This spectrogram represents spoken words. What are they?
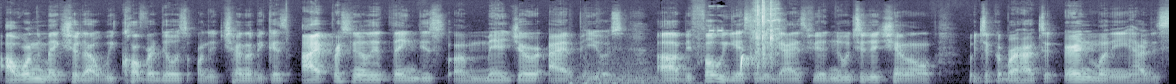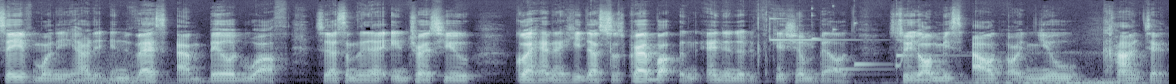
I want to make sure that we cover those on the channel because I personally think these are major IPOs. Uh, before we get started guys, if you're new to the channel, we talk about how to earn money, how to save money, how to invest and build wealth. So that's something that interests you, go ahead and hit that subscribe button and the notification bell so you don't miss out on new content.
